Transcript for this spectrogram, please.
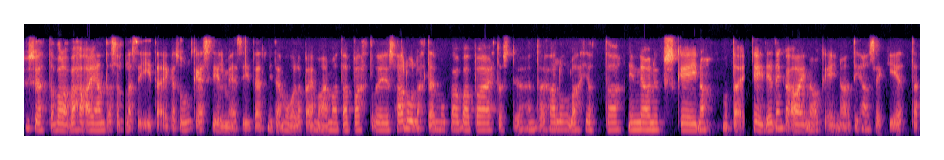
pysyä tavallaan vähän ajantasalla siitä, eikä sulkea silmiä siitä, että mitä muualla päin maailmaa tapahtuu. Ja jos haluaa lähteä mukaan vapaaehtoistyöhön tai haluaa lahjoittaa, niin ne on yksi keino, mutta ei tietenkään ainoa keino, että ihan sekin, että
